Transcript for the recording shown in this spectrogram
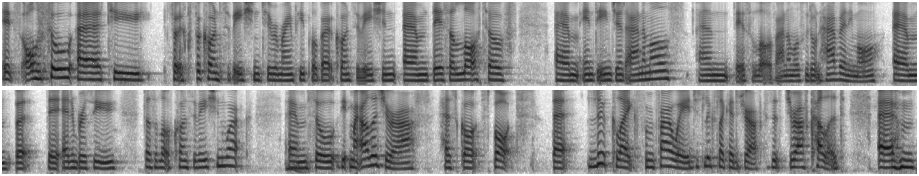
it's also uh, to for, for conservation to remind people about conservation. Um, there's a lot of um, endangered animals, and there's a lot of animals we don't have anymore. Um, but the Edinburgh Zoo does a lot of conservation work. Um, so the, my other giraffe has got spots that look like from far away. It just looks like a giraffe because it's giraffe coloured. Um,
